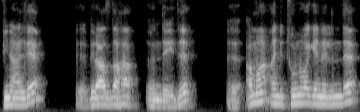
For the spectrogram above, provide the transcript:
finalde e, biraz daha öndeydi. E, ama hani turnuva genelinde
